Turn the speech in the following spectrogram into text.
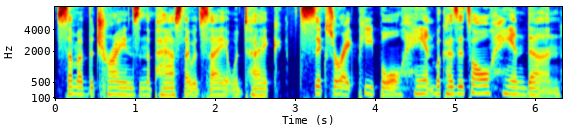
some of the trains in the past, they would say it would take six or eight people hand because it's all hand done.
